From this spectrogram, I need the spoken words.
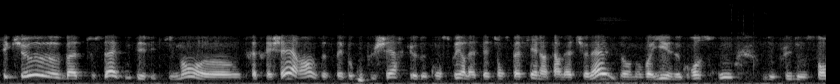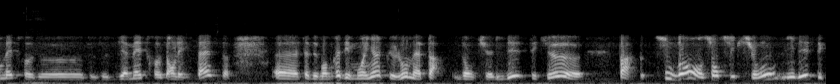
c'est que bah, tout ça coûte effectivement euh, très très cher. Hein. Ce serait beaucoup plus cher que de construire la station spatiale internationale, d'en envoyer une grosse roue de plus de 100 mètres de, de, de diamètre dans l'espace. Euh, ça demanderait des moyens que l'on n'a pas. Donc l'idée, c'est que, enfin, souvent en science-fiction, l'idée, c'est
